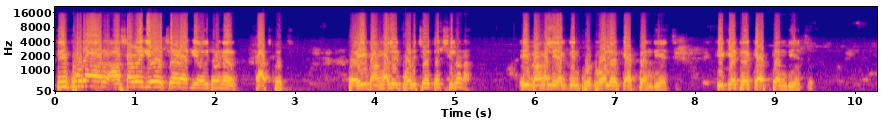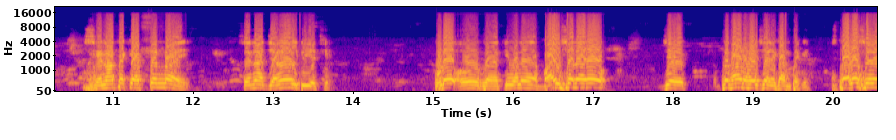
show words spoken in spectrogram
ত্রিপুরা আর আসামে গিয়েও ছেলেরা গিয়ে ওই ধরনের কাজ করছে। তো এই বাঙালির পরিচয় তো ছিল না। এই বাঙালি একদিন ফুটবলের ক্যাপ্টেন দিয়েছে, ক্রিকেটের ক্যাপ্টেন দিয়েছে। সেনাতে ক্যাপ্টেন নয়, সেনা জেনারেল দিয়েছে। পুরো কি বলে বায়ুসেনারও যে প্রধান হয়েছেন এখান থেকে, স্থল সেনা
